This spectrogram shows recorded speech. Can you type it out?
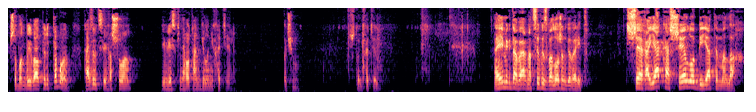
чтобы он воевал перед тобой. Оказывается, Ирашуа, еврейский народ, ангела не хотели. Почему? Что не хотели? А Эмик Давар, Нациф из Воложен, говорит, «Шерая кашело биятем малах»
